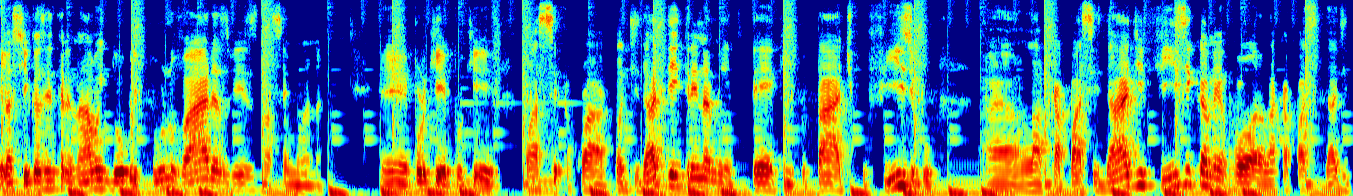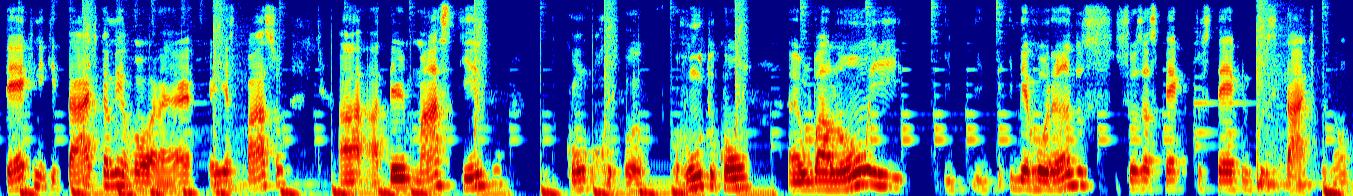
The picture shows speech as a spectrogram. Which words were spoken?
e as chicas treinavam em doble turno várias vezes na semana. É, por quê? Porque com a, com a, quantidade de treinamento técnico, tático, físico, a, a, capacidade física melhora, a capacidade técnica e tática melhora. É, eles passam a, a, ter mais tempo com, junto com é, o balão e, e, e, melhorando os seus aspectos técnicos e táticos. Não?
